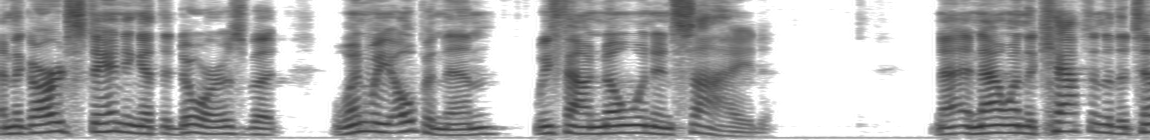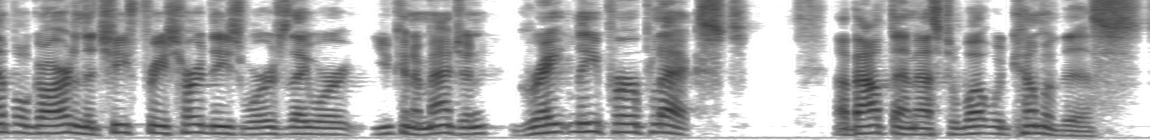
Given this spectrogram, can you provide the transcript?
and the guards standing at the doors, but when we opened them, we found no one inside. Now, and now, when the captain of the temple guard and the chief priest heard these words, they were, you can imagine, greatly perplexed about them as to what would come of this.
